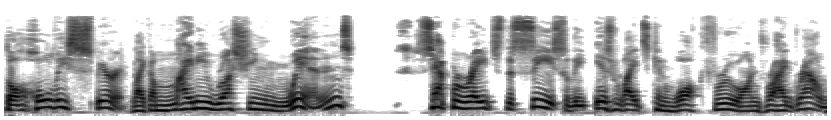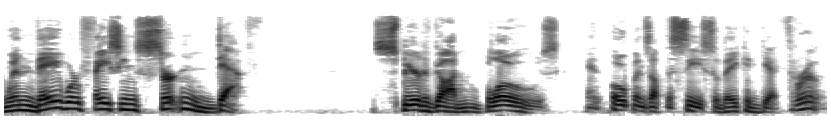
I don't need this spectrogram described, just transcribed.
The Holy Spirit, like a mighty rushing wind, separates the sea so the Israelites can walk through on dry ground when they were facing certain death. The Spirit of God blows and opens up the sea so they could get through.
